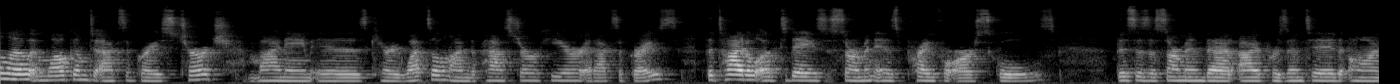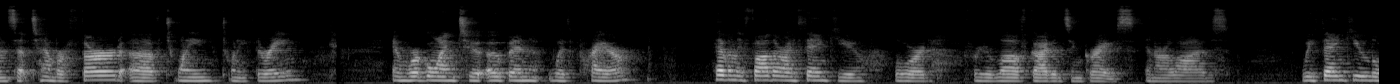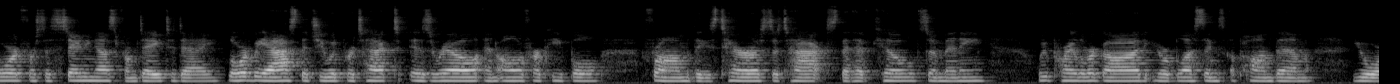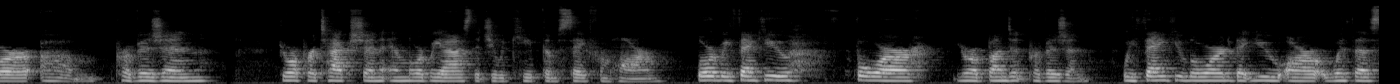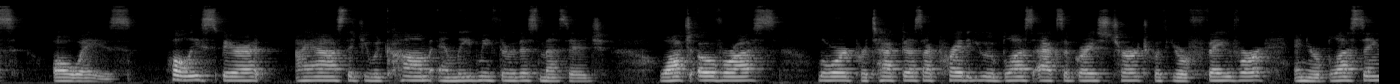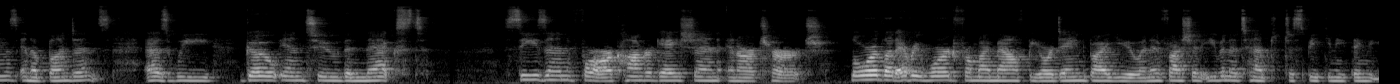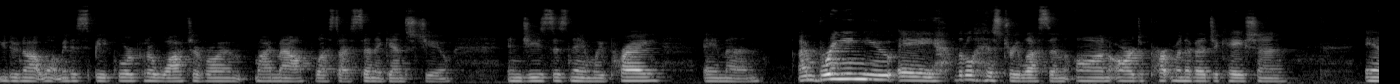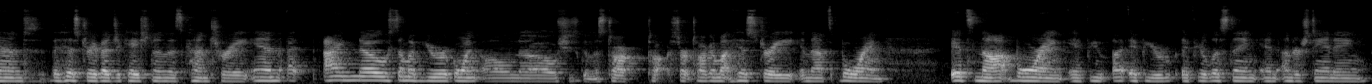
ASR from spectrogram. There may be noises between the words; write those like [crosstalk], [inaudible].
Hello and welcome to Acts of Grace Church. My name is Carrie Wetzel and I'm the pastor here at Acts of Grace. The title of today's sermon is Pray for Our Schools. This is a sermon that I presented on September 3rd of 2023 and we're going to open with prayer. Heavenly Father, I thank you, Lord, for your love, guidance and grace in our lives. We thank you, Lord, for sustaining us from day to day. Lord, we ask that you would protect Israel and all of her people from these terrorist attacks that have killed so many. We pray, Lord God, your blessings upon them, your um, provision, your protection, and Lord, we ask that you would keep them safe from harm. Lord, we thank you for your abundant provision. We thank you, Lord, that you are with us always. Holy Spirit, I ask that you would come and lead me through this message. Watch over us. Lord, protect us. I pray that you would bless Acts of Grace Church with your favor and your blessings in abundance as we go into the next season for our congregation and our church. Lord, let every word from my mouth be ordained by you. And if I should even attempt to speak anything that you do not want me to speak, Lord, put a watch over my mouth lest I sin against you. In Jesus' name we pray. Amen. I'm bringing you a little history lesson on our Department of Education and the history of education in this country. And I know some of you are going, oh no, she's going to start, start talking about history, and that's boring it's not boring if you uh, if you're if you're listening and understanding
